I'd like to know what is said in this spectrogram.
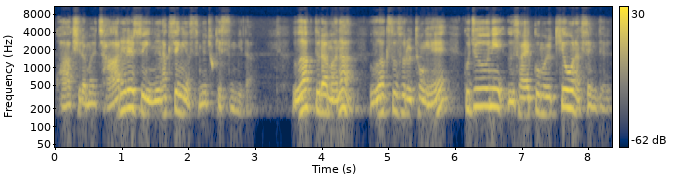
과학 실험을 잘 해낼 수 있는 학생이었으면 좋겠습니다. 의학 드라마나 의학 소설을 통해 꾸준히 의사의 꿈을 키워온 학생들,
